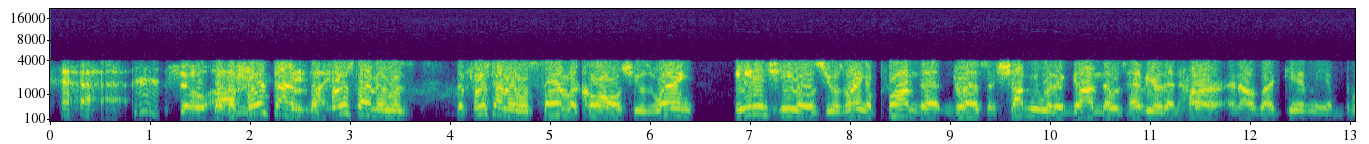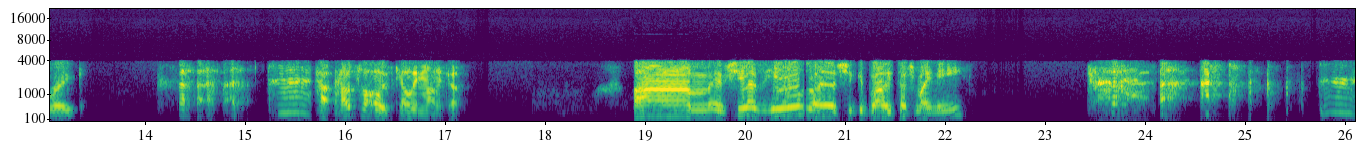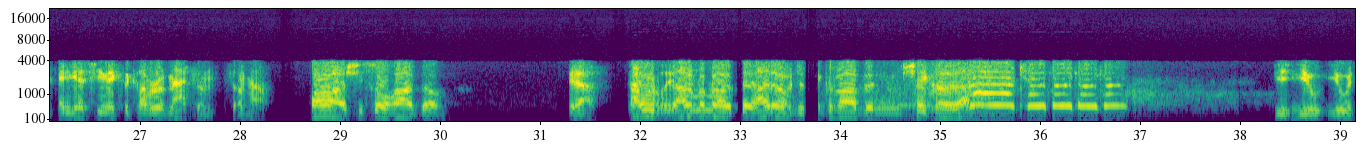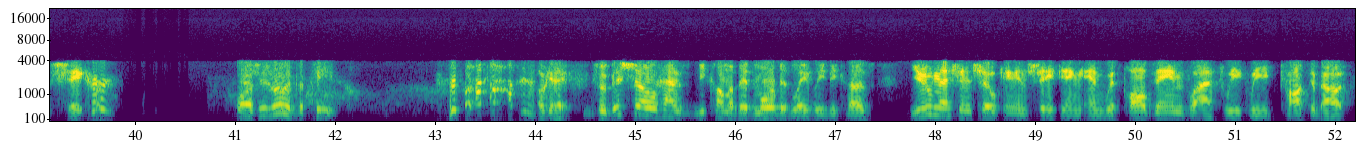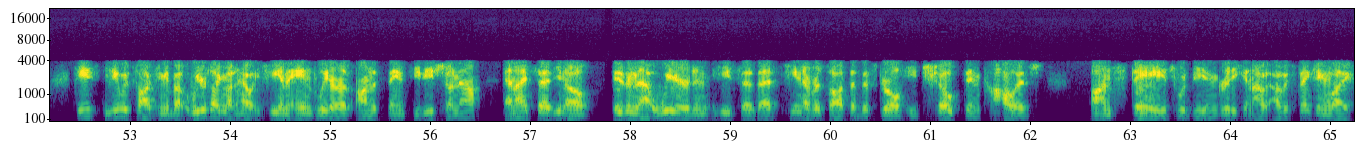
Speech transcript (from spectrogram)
so, but um, the first time, the first time it was, the first time it was Sam McCall. She was wearing eight-inch heels. She was wearing a prom de- dress and shot me with a gun that was heavier than her. And I was like, "Give me a break." how, how tall is Kelly Monaco? Um, if she has heels, uh, she could probably touch my knee. and yet she makes the cover of Maxim somehow. Oh, she's so hot though. Yeah. I would. I remember I would say hi to her, just pick her up and shake her. Ah, Kelly, Kelly, Kelly, Kelly. You you you would shake her? Well, she's really petite. okay, so this show has become a bit morbid lately because you mentioned choking and shaking, and with Paul James last week, we talked about he he was talking about we were talking about how he and Ainsley are on the same TV show now, and I said, you know, isn't that weird? And he said that he never thought that this girl he choked in college on stage would be in Greek, and I, I was thinking like.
